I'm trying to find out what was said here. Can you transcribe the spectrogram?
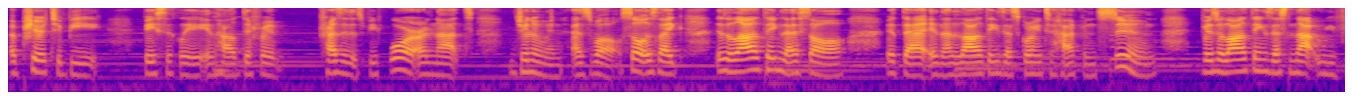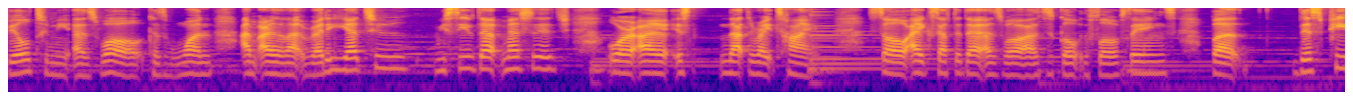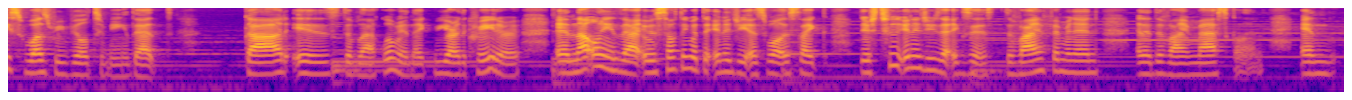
appear to be, basically, and how different presidents before are not genuine as well. So it's like there's a lot of things I saw with that, and a lot of things that's going to happen soon. There's a lot of things that's not revealed to me as well, because one, I'm either not ready yet to received that message or I it's not the right time. So I accepted that as well. I just go with the flow of things. But this piece was revealed to me that God is the black woman, like we are the creator. And not only that, it was something with the energy as well. It's like there's two energies that exist divine feminine and the divine masculine. And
